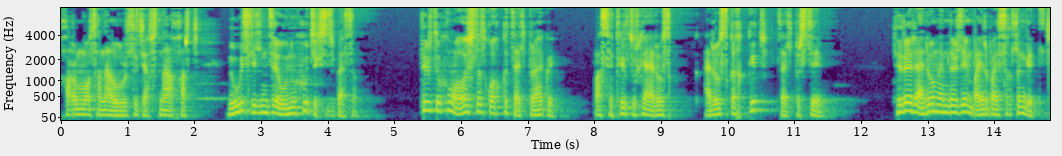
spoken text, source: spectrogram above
Хорон муу санаа үүрлэж явснаа ухаарч нүгэл хилэнцээ үнэнхүү жигсэж байсан. Тэр зөвхөн уушлал гоох гэж залбираагүй. Бас сэтгэл зүрхээ ариусгах ариусгах гэж залбирсан юм. Тэрээр ариун амьдралын баяр баясгалан гэдэлж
